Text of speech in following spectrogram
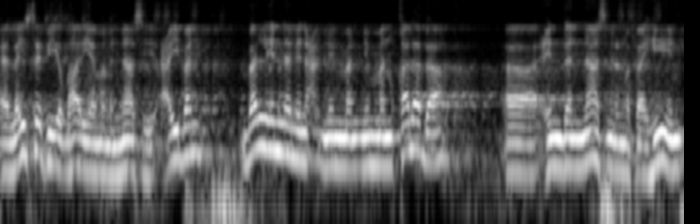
ليس في إظهاره أمام الناس عيبا بل إن من ممن ممن قلب آه، عند الناس من المفاهيم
